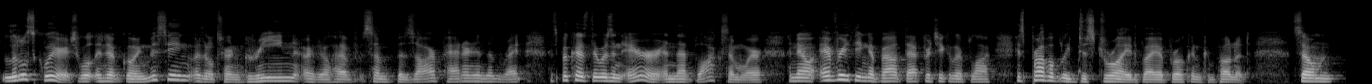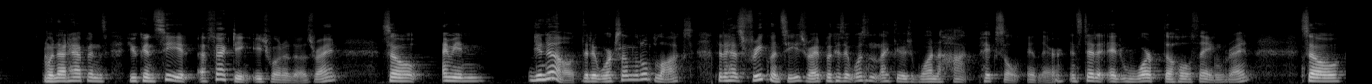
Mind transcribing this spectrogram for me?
little squares will end up going missing, or they'll turn green, or they'll have some bizarre pattern in them. Right? It's because there was an error in that block somewhere, and now everything about that particular block is probably destroyed by a broken component. So when that happens, you can see it affecting each one of those. Right? So I mean, you know that it works on little blocks, that it has frequencies, right? Because it wasn't like there's one hot pixel in there. Instead, it warped the whole thing, right? So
